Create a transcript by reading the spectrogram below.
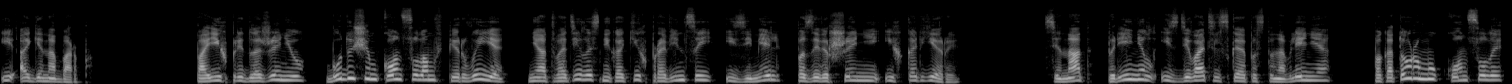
и Агенобарб. По их предложению, будущим консулам впервые не отводилось никаких провинций и земель по завершении их карьеры. Сенат принял издевательское постановление, по которому консулы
